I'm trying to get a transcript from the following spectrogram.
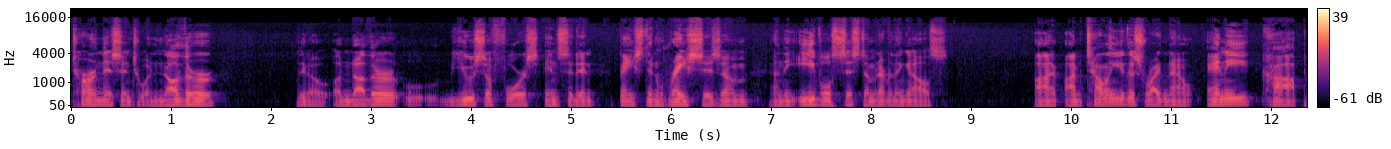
turn this into another, you know, another use of force incident based in racism and the evil system and everything else. I'm, I'm telling you this right now. Any cop,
